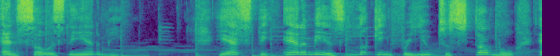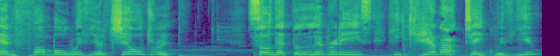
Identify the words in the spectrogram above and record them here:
and so is the enemy. Yes, the enemy is looking for you to stumble and fumble with your children so that the liberties he cannot take with you,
